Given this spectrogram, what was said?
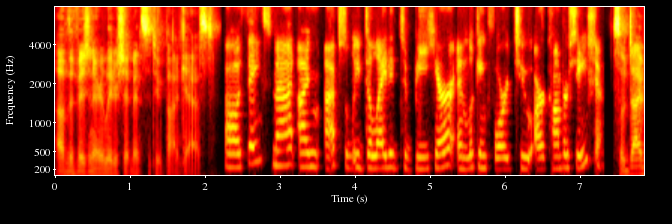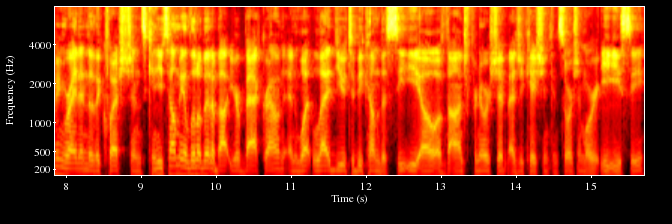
of the Visionary Leadership Institute podcast. Oh, thanks, Matt. I'm absolutely delighted to be here and looking forward to our conversation. So, diving right into the questions, can you tell me a little bit about your background and what led you to become the CEO of the Entrepreneurship Education Consortium, or EEC?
